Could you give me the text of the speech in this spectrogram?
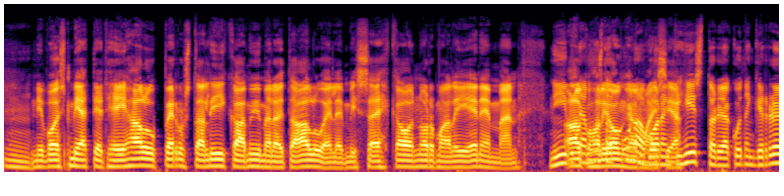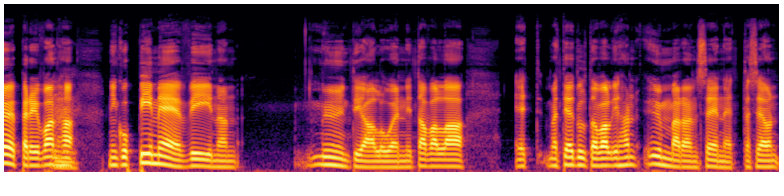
Mm. niin voisi miettiä, että he ei halua perustaa liikaa myymälöitä alueelle, missä ehkä on normaalia enemmän. Niin, alkoholiongelmaisia. Punavuorenkin historia, kuitenkin Rööperi, vanha Mm. mm. niin kuin pimeän viinan myyntialue, niin tavallaan, että mä tietyllä tavalla ihan ymmärrän sen, että se on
